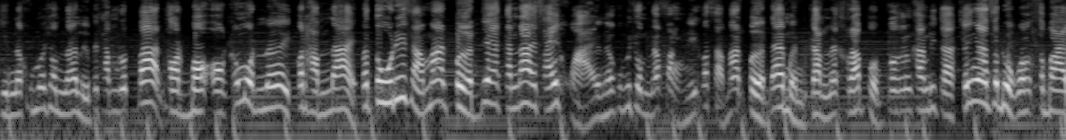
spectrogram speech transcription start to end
กินนะคุณผู้ชมนะ หรือไปทำรถบ้านถอดเบาะออกทั้งหมดเลยก็ทำได้ ประตูที่สามารถเปิดแยกกันได้ซ้ายขวาเลยนะคุณผู้ชมนะฝั่งนี้ก็สามารถเปิดได้เหมือนกันนะครับผมก็ค่อนข้างที่จะใช้งานสะดวกสบาย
